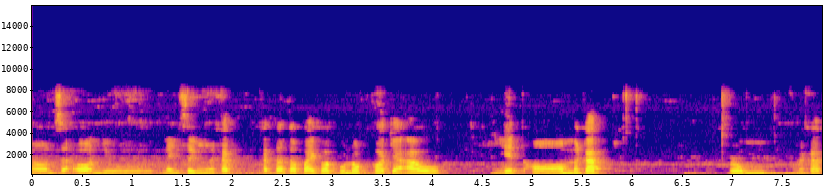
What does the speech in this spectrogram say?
นอนสะออนอยู่ในซึ้งนะครับขั้นตอนต่อไปก็คุณนกก็จะเอาเห็ดหอมนะครับรมนะครับ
